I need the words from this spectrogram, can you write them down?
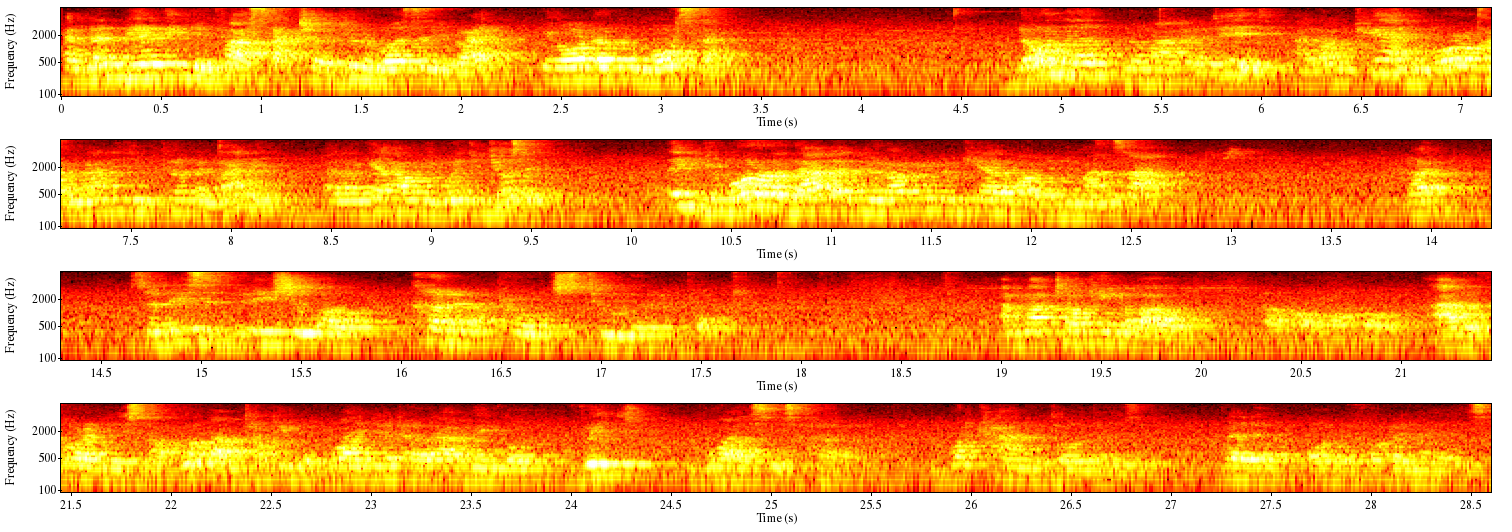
And then building infrastructure, university, right, in order to promote STEM. Donor, no matter it I don't care, you borrow my money, you return my money. I don't care how you're going to use it. If you borrow that and you don't even care about the demand side. Right? So this is the issue of current approach to the report. I'm not talking about Oh, oh, oh. or, or other foreign is not good, I'm talking about why data we go, which voice is heard, what kind of donor is it, whether all the foreigner is,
